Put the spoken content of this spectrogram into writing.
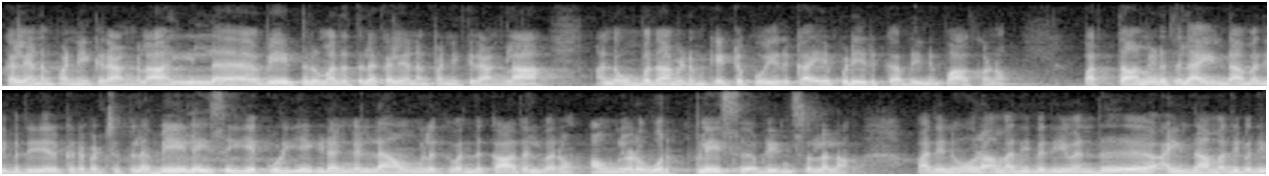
கல்யாணம் பண்ணிக்கிறாங்களா? இல்லை வேற்று மதத்தில் கல்யாணம் பண்ணிக்கிறாங்களா? அந்த ஒன்பதாம் இடம் கெட்டு போயிருக்கா? எப்படி இருக்குது அப்படின்னு பார்க்கணும். பத்தாம் இடத்துல ஐந்தாம் அதிபதி இருக்கிற பட்சத்தில் வேலை செய்யக்கூடிய இடங்களில் அவங்களுக்கு வந்து காதல் வரும். அவங்களோட ஒர்க் பிளேஸ் அப்படின்னு சொல்லலாம். பதினோராம் அதிபதி வந்து ஐந்தாம் அதிபதி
